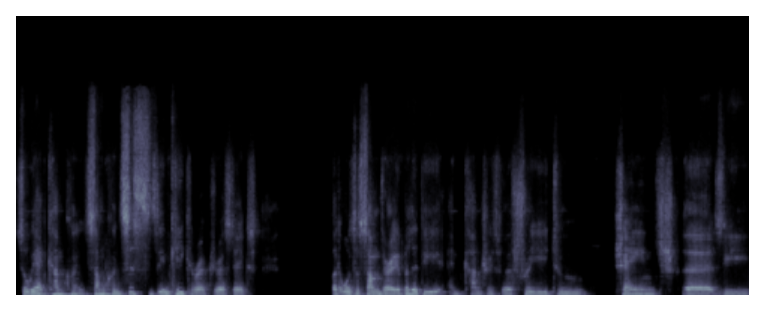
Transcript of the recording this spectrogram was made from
So we had con some consistency in key characteristics, but also some variability, and countries were free to change uh, the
